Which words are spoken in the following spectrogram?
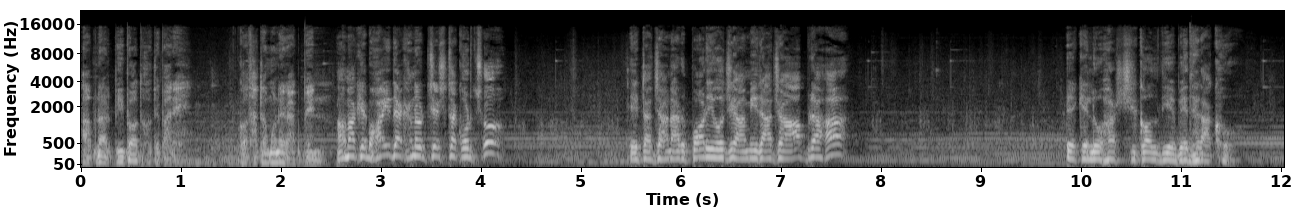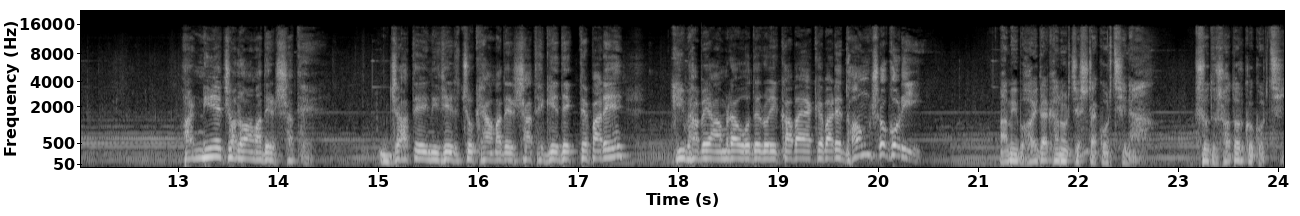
আপনার বিপদ হতে পারে। কথাটা মনে রাখবেন। আমাকে ভয় দেখানোর চেষ্টা করছ? এটা জানার পরেও যে আমি রাজা আব্রাহা একে লোহার শিকল দিয়ে বেঁধে রাখো। আর নিয়ে চলো আমাদের সাথে যাতে নিজের চোখে আমাদের সাথে গিয়ে দেখতে পারে কীভাবে আমরা ওদের ওই কাবা একেবারে ধ্বংস করি? আমি ভয় দেখানোর চেষ্টা করছি না। শুধু সতর্ক করছি।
